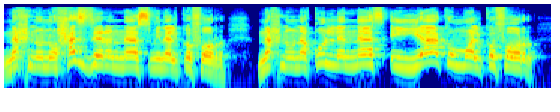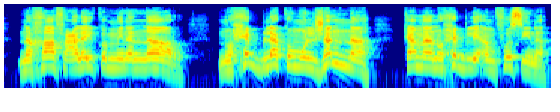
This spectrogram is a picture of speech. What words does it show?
نحن نحذر الناس من الكفر نحن نقول للناس إياكم والكفر نخاف عليكم من النار نحب لكم الجنة كما نحب لأنفسنا.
